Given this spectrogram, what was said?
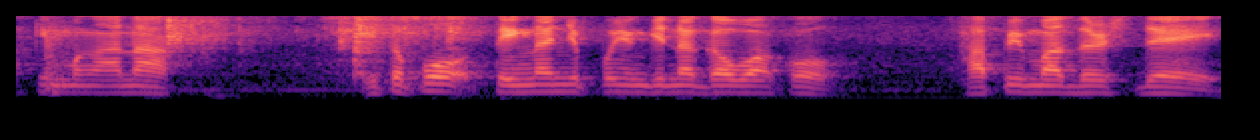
aking mga anak. Ito po, tingnan niyo po yung ginagawa ko. Happy Mother's Day.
